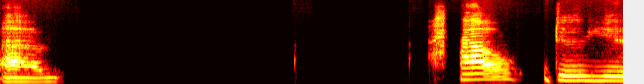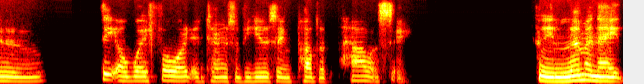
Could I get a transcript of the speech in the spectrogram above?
um, how do you see a way forward in terms of using public policy to eliminate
